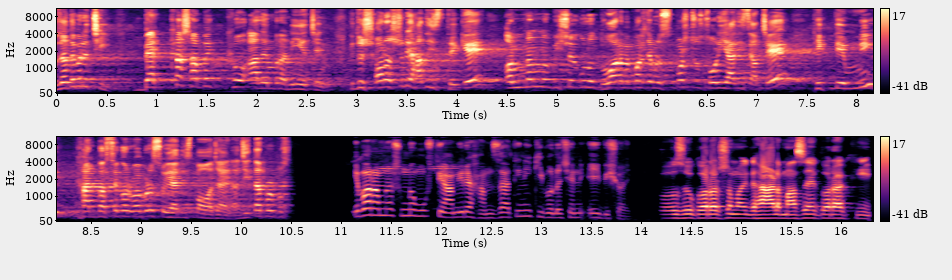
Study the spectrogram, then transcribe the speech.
বুঝাতে পেরেছি? ব্যাখ্যা সাপেক্ষ আলেমরা নিয়েছেন। কিন্তু সরাসরি হাদিস থেকে অন্যান্য বিষয়গুলো ধোয়ার ব্যাপারে যেমন স্পষ্ট সরি হাদিস আছে ঠিক তেমনি ঘাট বাসে করার ব্যাপারে সই হাদিস পাওয়া যায় না। জি তারপর এবার আমরা শুনব মুফতি আমির হামজা তিনি কি বলেছেন এই বিষয়ে? অজু করার সময় ঘাড় মাসে করা কি?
